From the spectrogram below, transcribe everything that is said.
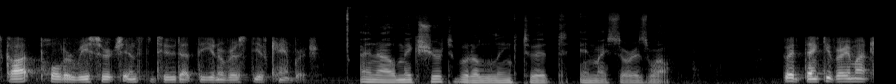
Scott Polar Research Institute at the University of Cambridge. And I'll make sure to put a link to it in my store as well. Good. Thank you very much.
